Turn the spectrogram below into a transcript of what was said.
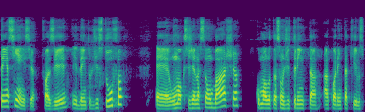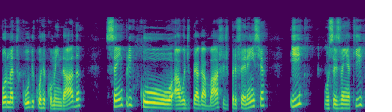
tem a ciência. Fazer dentro de estufa, é, uma oxigenação baixa, com uma lotação de 30 a 40 quilos por metro cúbico recomendada, sempre com água de pH baixo, de preferência, e vocês veem aqui,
